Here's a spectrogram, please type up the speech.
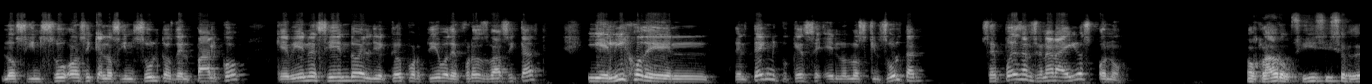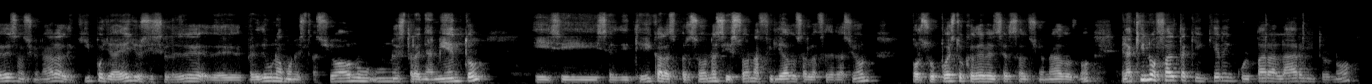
los insultos, que los insultos del palco, que viene siendo el director deportivo de Fuerzas Básicas, y el hijo del, del técnico, que es el, los que insultan. ¿Se puede sancionar a ellos o no? No, claro, sí, sí se debe sancionar al equipo y a ellos, si se les perder una amonestación, un, extrañamiento, y si se identifica a las personas, si son afiliados a la federación, por supuesto que deben ser sancionados, ¿no? Aquí no falta quien quiera inculpar al árbitro, ¿no?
